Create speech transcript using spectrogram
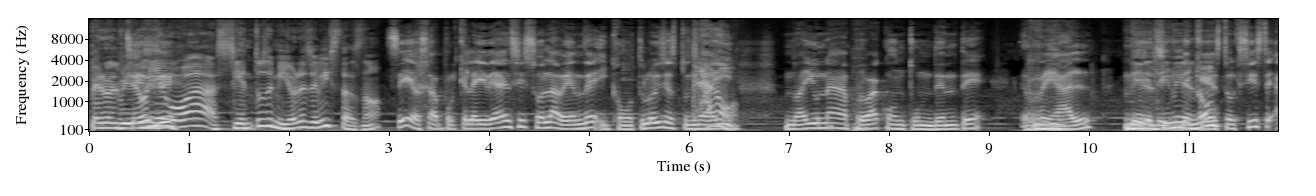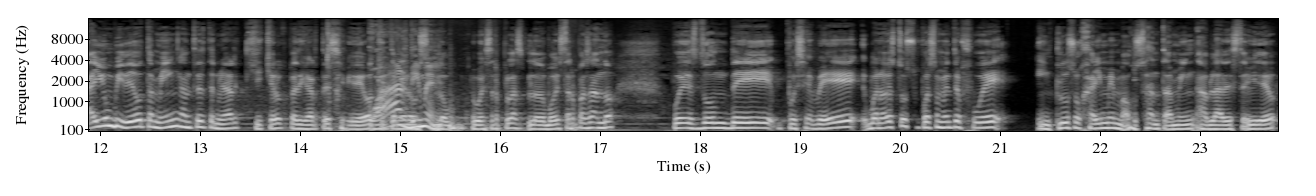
Pero el video llegó a cientos de millones de vistas, ¿no? Sí, o sea, porque la idea en sí sola vende y como tú lo dices, pues no hay no hay una prueba contundente real de, que esto existe. Hay un video también, antes de terminar, que quiero platicarte ese video que también Lo, voy a estar, lo voy a estar pasando. Pues donde pues se ve, bueno, esto supuestamente fue, incluso Jaime Maussan también habla de este video,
